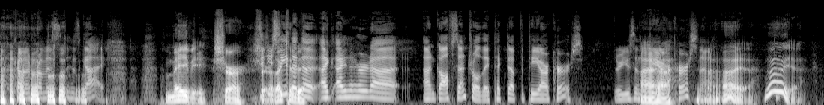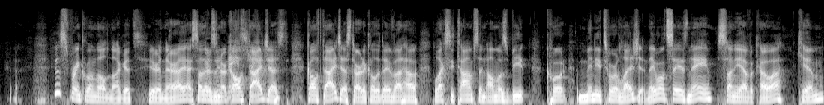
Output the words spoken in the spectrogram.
coming from his his guy. Maybe. Sure. Sure. Did you that see that? be. The I I heard uh, on Golf Central they picked up the PR curse. They're using the Ah, PR curse now. Oh yeah. Oh. Yeah. Just sprinkling little nuggets here and there. I, I saw there was a Golf. Digest Golf Digest article today about how Lexi Thompson almost beat quote mini tour legend. They won't say his name, Sonny Abacoa, Kim,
